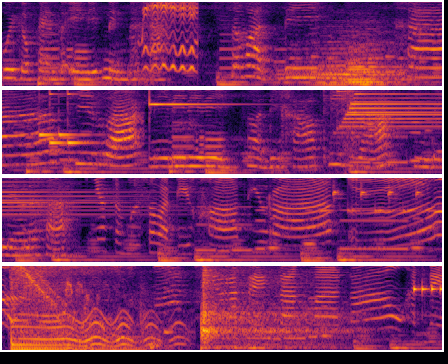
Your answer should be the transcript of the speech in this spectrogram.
คุยกับแฟนตัวเองนิดหนึ่งนะคะ สวัสดีครับที่ รัก นี่นี่นี่นี่สวัสดีครับที่รักพิมพ์ไปแล้วนะคะ เงียบจังเลยสวัสดีครับที่รัก เออที่รักแจงจังมาเจ้าฮันแน่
